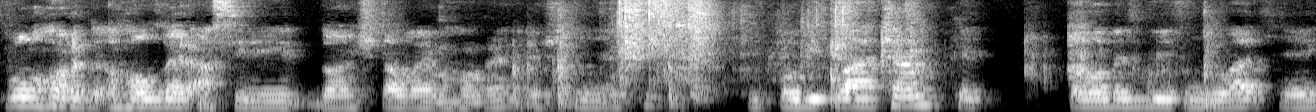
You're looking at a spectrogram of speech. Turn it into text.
Spool asi doinštalujem hore ešte nejaký. Povytláčam, keď to vôbec bude fungovať, hej.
